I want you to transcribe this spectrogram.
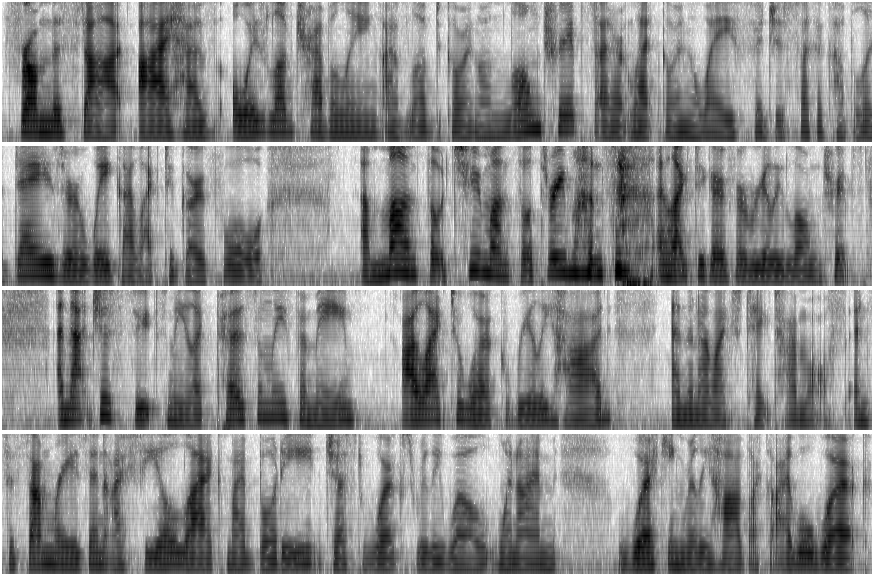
from the start. I have always loved traveling. I've loved going on long trips. I don't like going away for just like a couple of days or a week. I like to go for a month or two months or three months. I like to go for really long trips. And that just suits me. Like, personally, for me, I like to work really hard and then I like to take time off. And for some reason, I feel like my body just works really well when I'm working really hard. Like I will work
